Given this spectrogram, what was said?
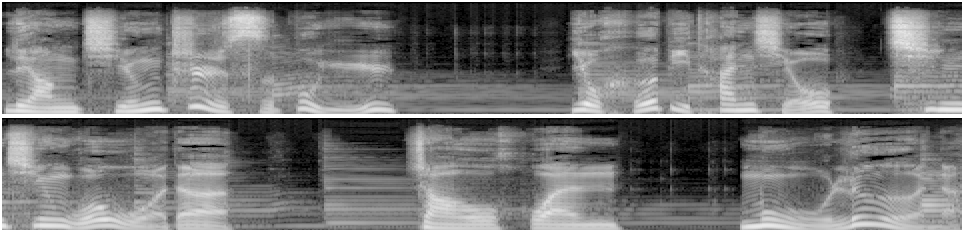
两情至死不渝，又何必贪求卿卿我我的朝欢暮乐呢？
